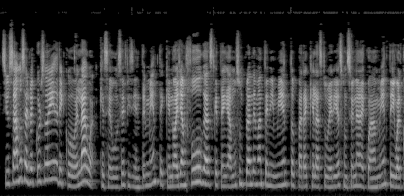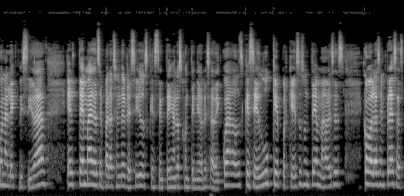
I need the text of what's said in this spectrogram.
si usamos el recurso hídrico o el agua, que se use eficientemente, que no hayan fugas, que tengamos un plan de mantenimiento para que las tuberías funcionen adecuadamente, igual con la electricidad, el tema de separación de residuos, que se tengan los contenedores adecuados, que se eduque, porque eso es un tema, a veces como las empresas,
